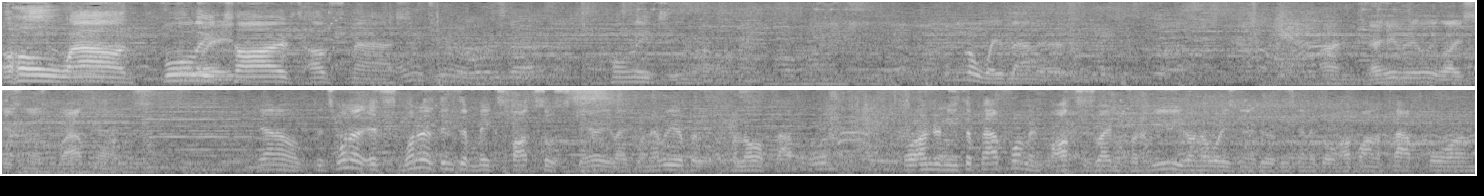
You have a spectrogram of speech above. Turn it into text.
Oh wow, fully Wait. charged up smash. Only GMo would that. Only GMo. A little waveland there. Alright. Yeah, he really likes using those platforms. Yeah, no, it's one of it's one of the things that makes Fox so scary. Like whenever you're below a platform or underneath a platform and Fox is right in front of you, you don't know what he's gonna do. If he's gonna go up on a platform,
